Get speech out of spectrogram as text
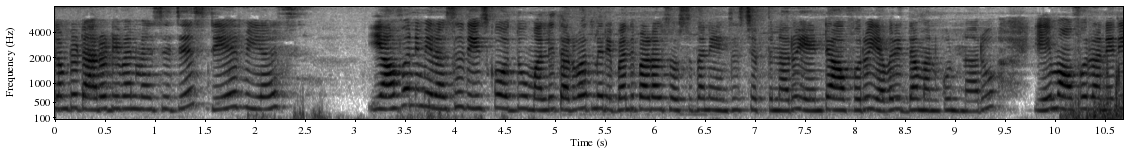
Welcome to tarot divine messages dear viewers ఈ ఆఫర్ని మీరు అసలు తీసుకోవద్దు. మళ్ళీ తర్వాత మీరు ఇబ్బంది పడాల్సి వస్తుందని ఏంజెస్ చెప్తున్నారు? ఏంటి ఆఫరు ఎవరు ఇద్దాం అనుకుంటున్నారు? ఏం ఆఫర్ అనేది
